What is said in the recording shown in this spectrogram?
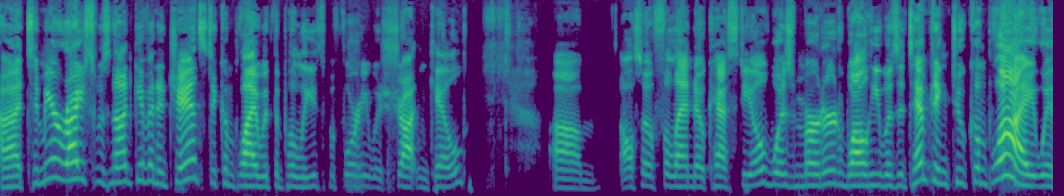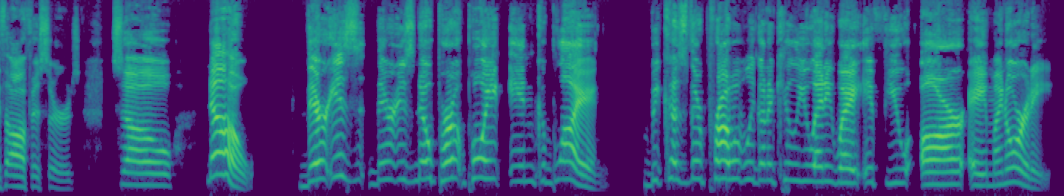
Uh, Tamir Rice was not given a chance to comply with the police before he was shot and killed. Um, also, Philando Castile was murdered while he was attempting to comply with officers. So, no, there is there is no pro- point in complying because they're probably going to kill you anyway if you are a minority.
